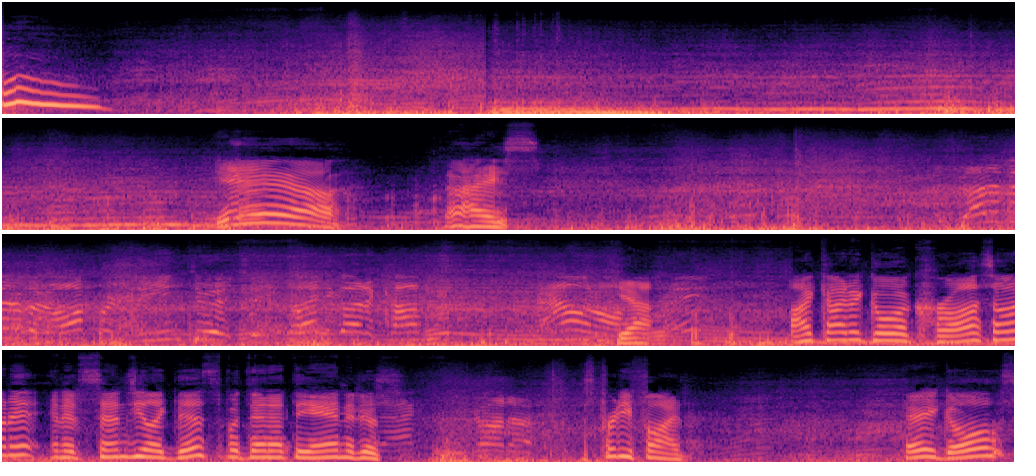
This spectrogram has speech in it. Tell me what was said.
Woo! Yeah! Nice. It's got a bit of an awkward lean to it, so you kind of got to come down on Yeah. it, right? I kind of go across on it and it sends you like this, but then at the end it just, Exactly. You gotta. it's pretty fun. There he goes.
